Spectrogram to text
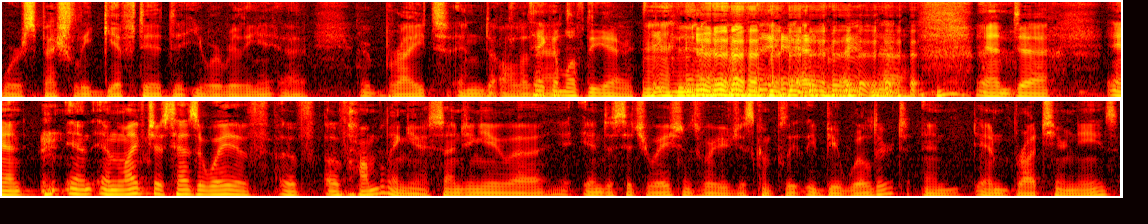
were specially gifted, that you were really uh, bright, and all of Take that. them off the air. Take them off the air and uh, and and and life just has a way of, of, of humbling you, sending you uh, into situations where you're just completely bewildered and, and brought to your knees,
